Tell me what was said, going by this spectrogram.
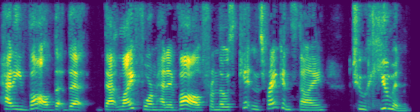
had evolved that that that life form had evolved from those kittens Frankenstein to human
